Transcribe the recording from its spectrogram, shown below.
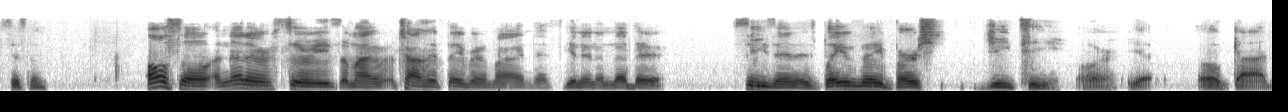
system. Also, another series of my childhood favorite of mine that's getting another season is Beyblade Burst GT. Or, yeah. Oh, God.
